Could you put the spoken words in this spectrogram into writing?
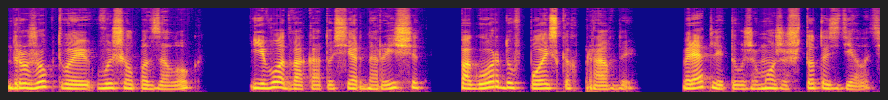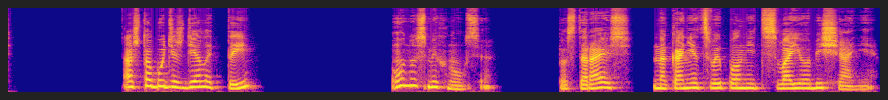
Дружок твой вышел под залог. Его адвокат усердно рыщет по городу в поисках правды. Вряд ли ты уже можешь что-то сделать. А что будешь делать ты? Он усмехнулся. «Постараюсь, наконец, выполнить свое обещание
